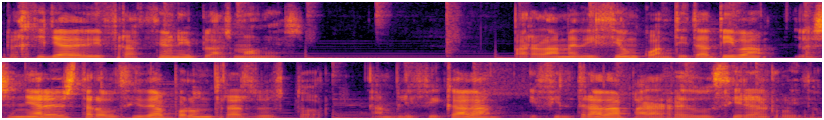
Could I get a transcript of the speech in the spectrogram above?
rejilla de difracción y plasmones. Para la medición cuantitativa, la señal es traducida por un transductor, amplificada y filtrada para reducir el ruido.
